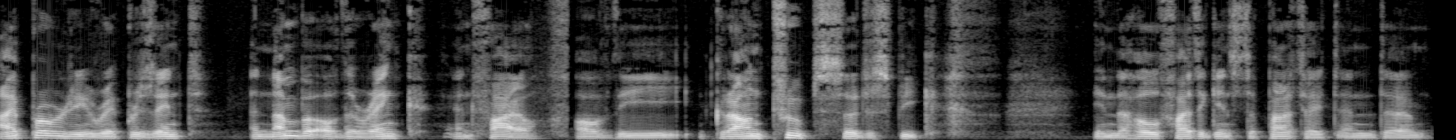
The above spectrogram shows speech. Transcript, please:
I probably represent a number of the rank and file of the ground troops, so to speak. in the whole fight against apartheid. And um,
